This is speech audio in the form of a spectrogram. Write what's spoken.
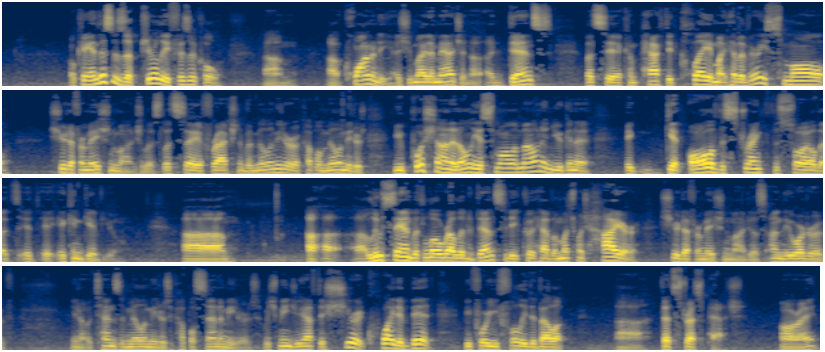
Okay, and this is a purely physical um, uh, quantity, as you might imagine. A, a, dense, let's say a compacted clay, might have a very small shear deformation modulus, let's say a fraction of a millimeter or a couple of millimeters. You push on it only a small amount, and you're going to get all of the strength of the soil that it, it, it can give you. A, loose sand with low relative density could have a much, much higher shear deformation modulus on the order of you know, tens of millimeters, a couple centimeters, which means you have to shear it quite a bit before you fully develop uh, that stress patch. All right?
